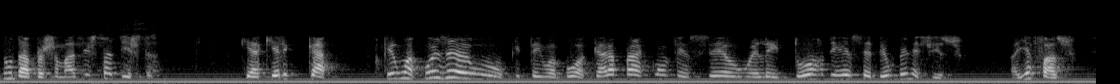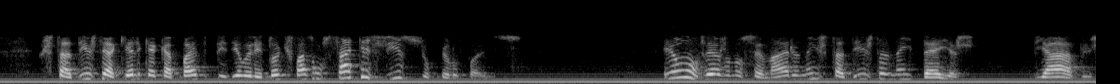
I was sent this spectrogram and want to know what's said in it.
não dá para chamar de estadista, que é aquele cap porque uma coisa é o que tem uma boa cara para convencer o eleitor de receber um benefício. Aí é fácil. Estadista é aquele que é capaz de pedir ao eleitor que faça um sacrifício pelo país. Eu não vejo no cenário nem estadistas nem ideias viáveis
